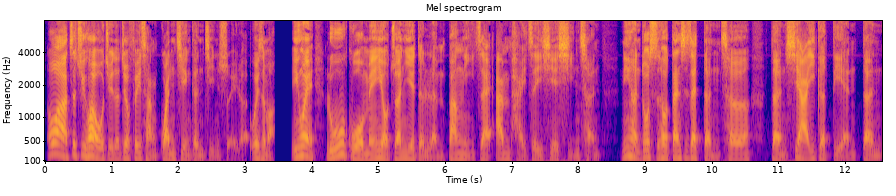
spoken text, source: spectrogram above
哇，这句话我觉得就非常关键跟精髓了。为什么？因为如果没有专业的人帮你在安排这一些行程。你很多时候，但是在等车、等下一个点、等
